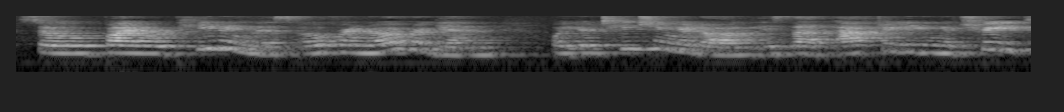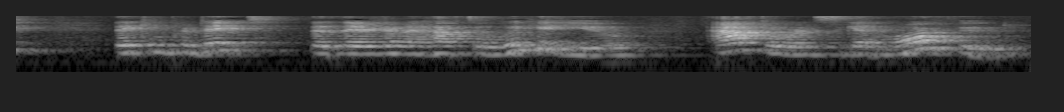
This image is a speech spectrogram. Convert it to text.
So by repeating this over and over again, what you're teaching your dog is that after eating a treat, they can predict that they're going to have to look at you afterwards to get more food.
